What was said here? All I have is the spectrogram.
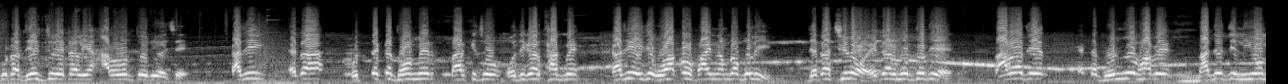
গোটা দেশ জুড়ে এটা নিয়ে আলোড়ন তৈরি হয়েছে। কাজেই এটা প্রত্যেকটা ধর্মের তার কিছু অধিকার থাকবে। কাজেই এই যে ওয়াক অফ আইন আমরা বলি, যেটা ছিল, এটার মধ্য দিয়ে তারা যে একটা ধর্মীয় ভাবে তাদের যে নিয়ম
